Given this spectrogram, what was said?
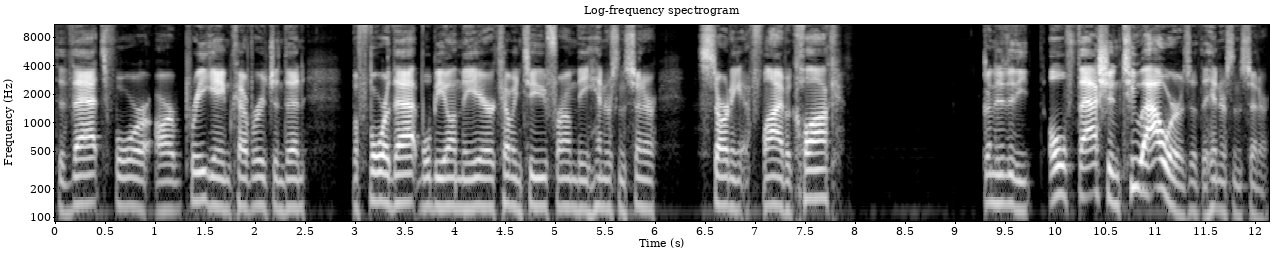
to that for our pregame coverage, and then before that, we'll be on the air coming to you from the Henderson Center starting at 5 o'clock. Going to do the old fashioned two hours at the Henderson Center.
